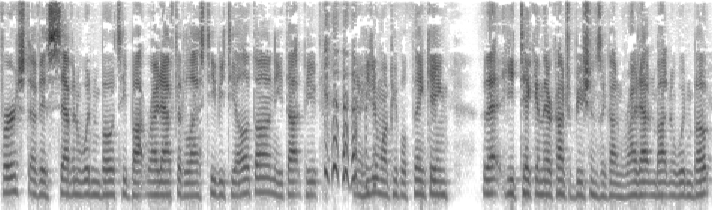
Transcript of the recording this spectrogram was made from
first of his seven wooden boats he bought right after the last TBTLathon. He thought you know, he didn't want people thinking that he'd taken their contributions and gone right out and bought a wooden boat.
